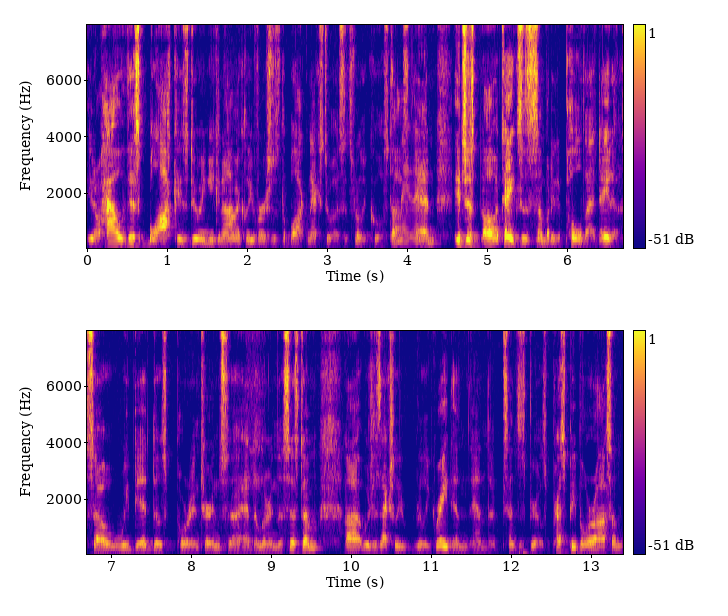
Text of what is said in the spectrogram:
you know, how this block is doing economically versus the block next to us. It's really cool stuff. And it's just all it takes is somebody to pull that data. So we did. Those poor interns uh, had to learn the system, uh, which is actually really great. And, and the Census Bureau's press people are awesome.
